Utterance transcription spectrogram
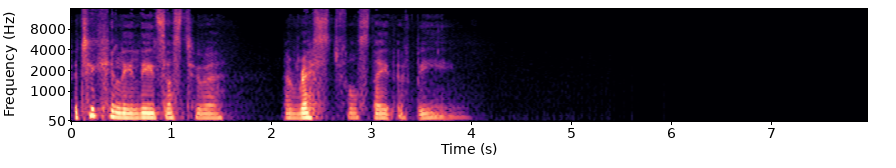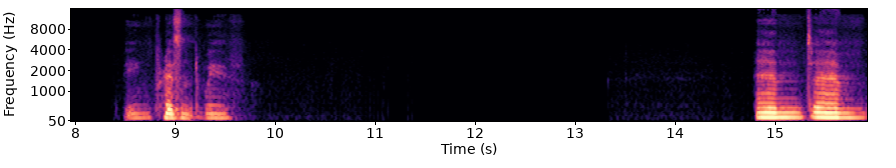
particularly leads us to a, a restful state of being. Being present with. And um,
